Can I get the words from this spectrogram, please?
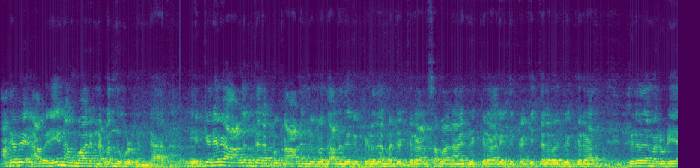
ஆகவே அவரே அவ்வாறு நடந்து கொள்கின்றார். ஏற்கனவே ஆளுந்தரப்பு ஆளுந்த பிரதானத்துக்கு பிரதமர் இருக்கிறார் சபாநாயகர் இருக்கிறார் எதிர்க்கட்சி தலைவர் இருக்கிறார் பிரதமருடைய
